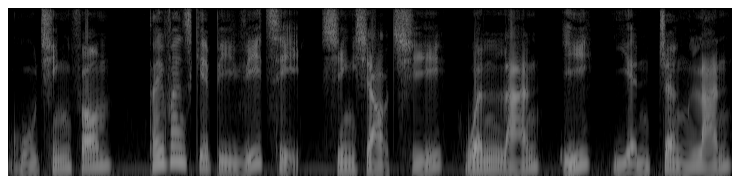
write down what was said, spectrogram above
У Чинфон, тайванские певицы Син Xiaoqi, Wen Lan и Ян Зhenглан.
